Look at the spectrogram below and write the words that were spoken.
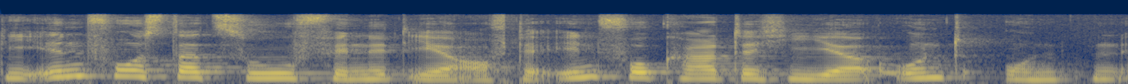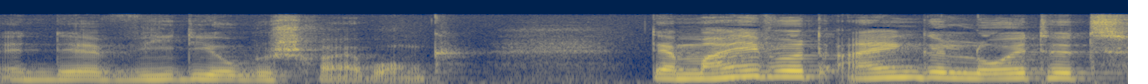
Die Infos dazu findet ihr auf der Infokarte hier und unten in der Videobeschreibung. Der Mai wird eingeläutet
